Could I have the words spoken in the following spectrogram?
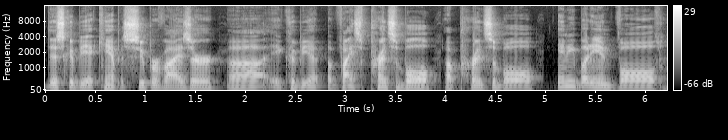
This could be a campus supervisor, uh, it could be a, a vice principal, a principal, anybody involved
